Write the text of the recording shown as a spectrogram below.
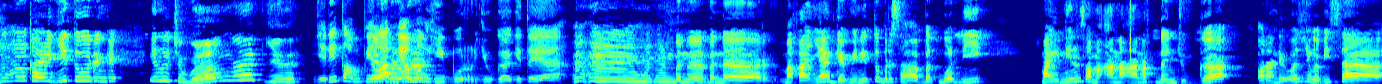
Mm-mm, kayak gitu dan kayak ih lucu banget gitu Jadi tampilannya bener-bener. menghibur juga gitu ya. Bener-bener makanya game ini tuh bersahabat buat dimainin sama anak-anak dan juga orang dewasa juga bisa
